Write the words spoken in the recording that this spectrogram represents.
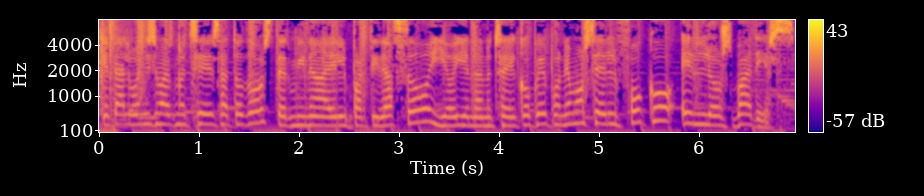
¿Qué tal? Buenísimas noches a todos. Termina el partidazo y hoy en la noche de Cope ponemos el foco en los bares.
